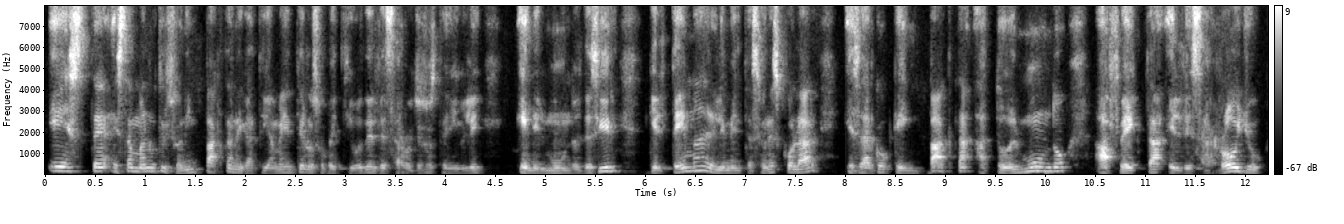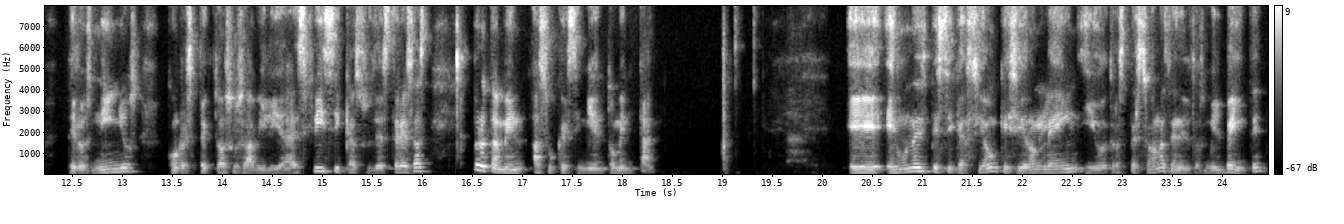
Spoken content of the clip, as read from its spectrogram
Este, esta malnutrición impacta negativamente los objetivos del desarrollo sostenible en el mundo. Es decir, que el tema de la alimentación escolar es algo que impacta a todo el mundo, afecta el desarrollo de los niños con respecto a sus habilidades físicas, sus destrezas, pero también a su crecimiento mental. Eh, en una investigación que hicieron Lane y otras personas en el 2020,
